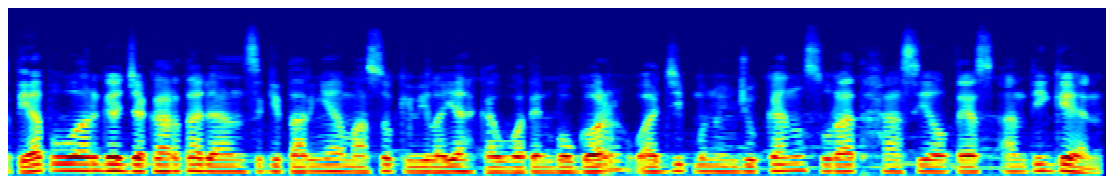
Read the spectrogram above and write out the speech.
Setiap warga Jakarta dan sekitarnya masuk ke wilayah Kabupaten Bogor wajib menunjukkan surat hasil tes antigen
